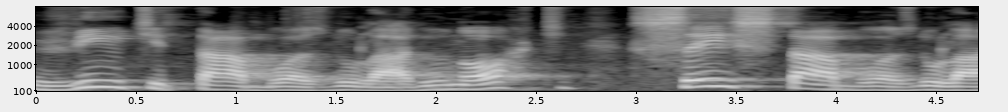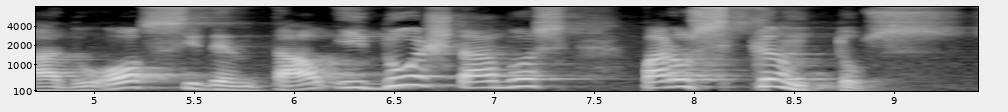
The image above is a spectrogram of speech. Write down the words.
20 tábuas do lado norte, seis tábuas do lado ocidental e duas tábuas para os cantos,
